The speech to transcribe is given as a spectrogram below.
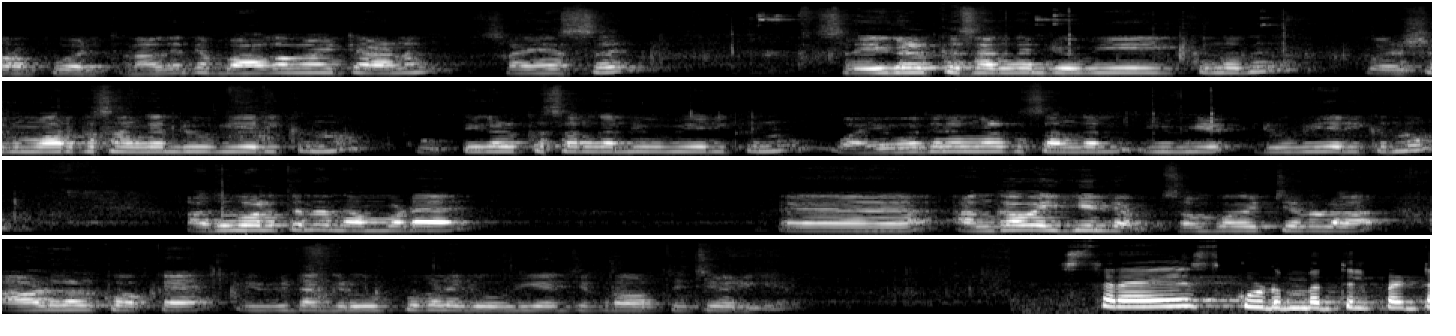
ഉറപ്പുവരുത്തണം. അതിന്റെ ഭാഗമായിട്ടാണ് സയസ് സ്ത്രീകൾക്ക് സംഘം രൂപീകരിക്കുന്നത് പുരുഷന്മാർക്ക് സംഘം രൂപീകരിക്കുന്നു കുട്ടികൾക്ക് സംഘം രൂപീകരിക്കുന്നു വയോജനങ്ങൾക്ക് സംഘം രൂപീകരിക്കുന്നു. അതുപോലെ തന്നെ നമ്മുടെ അംഗവൈകല്യം സംഭവിച്ചിട്ടുള്ള ആളുകൾക്കൊക്കെ വിവിധ ഗ്രൂപ്പുകൾ രൂപീകരിച്ച് പ്രവർത്തിച്ചു വരികയാണ്. ശ്രേയസ് കുടുംബത്തിൽപ്പെട്ട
